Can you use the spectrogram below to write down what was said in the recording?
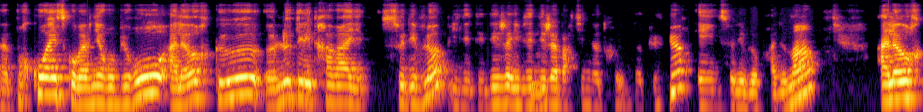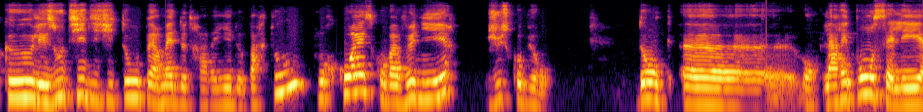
Euh, pourquoi est-ce qu'on va venir au bureau alors que euh, le télétravail se développe? Il était déjà, il faisait mmh. déjà partie de notre, culture et il se développera demain. Alors que les outils digitaux permettent de travailler de partout, pourquoi est-ce qu'on va venir jusqu'au bureau? Donc, euh, bon, la réponse, elle est,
